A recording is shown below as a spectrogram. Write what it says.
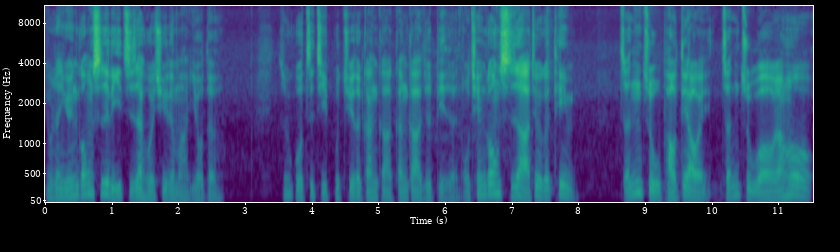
有人原公司离职再回去的吗？有的。如果自己不觉得尴尬，尴尬的就是别人。我前公司啊，就有个 team，整组跑掉，诶，整组哦，然后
